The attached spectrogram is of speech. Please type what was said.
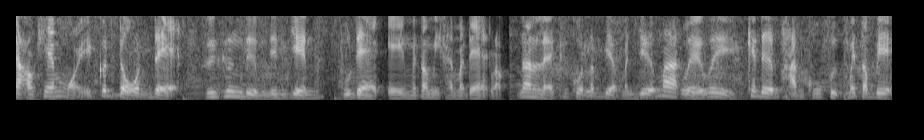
ยาวแค่หมอยก็โดนแดก ซื้อเครื่องดื่มเย็นๆ กูแดกเองไม่ต้องมีใครมาแดกหรอก นั่นแหละคือกฎระเบียบมันเยอะมากเลยเว้ย แค่เดินผ่านครูฝึกไม่ตะเบะ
